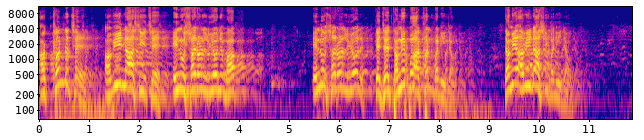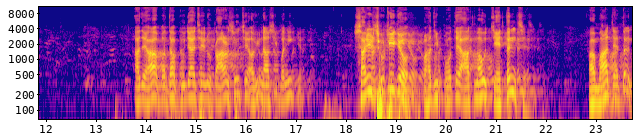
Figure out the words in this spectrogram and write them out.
અખંડ છે, અવિનાશી છે. એનું શરણ લ્યો ને બાપ. એનું શરણ લ્યો ને કે જે તમે પણ અખંડ બની જાઓ. તમે અવિનાશી બની જાઓ. આજે આ બધા પૂજા છે, એનું કારણ શું છે? અવિનાશી બની ગયા. શરીર છૂટી ગયો હજી પોતે આત્માઓ ચેતન છે. હા મા ચેતન.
